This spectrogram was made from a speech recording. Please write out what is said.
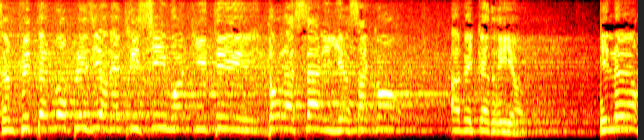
Ça me fait tellement plaisir d'être ici, moi qui étais dans la salle il y a cinq ans avec Adrien. Et l'heure,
